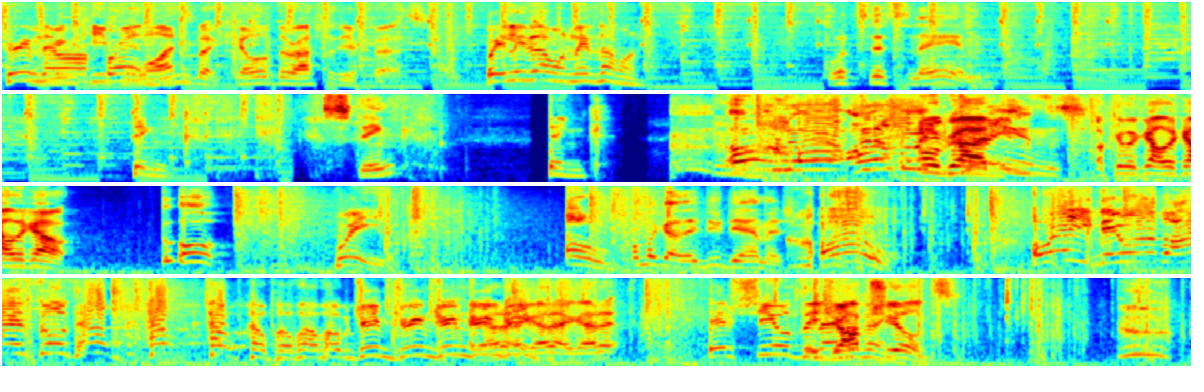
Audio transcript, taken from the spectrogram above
Dream, we they're can our keep friends. one, but kill the rest with your fist. Wait, leave that one. Leave that one. What's its name? Stink. Stink? Stink. Oh no! All Oh god. dreams. Okay, look out! Look out! Look out! Oh, Wait. Oh. oh my god, they do damage. Oh. Oh wait, they will have iron swords. Help! Help! Help! Help! Help! Help! help. Dream! Dream! Dream! I Dream! it! I got it! I got it! They have shields. They and drop everything. shields.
